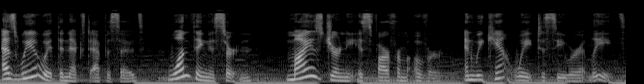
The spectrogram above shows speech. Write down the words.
As we await the next episodes, one thing is certain Maya's journey is far from over, and we can't wait to see where it leads.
